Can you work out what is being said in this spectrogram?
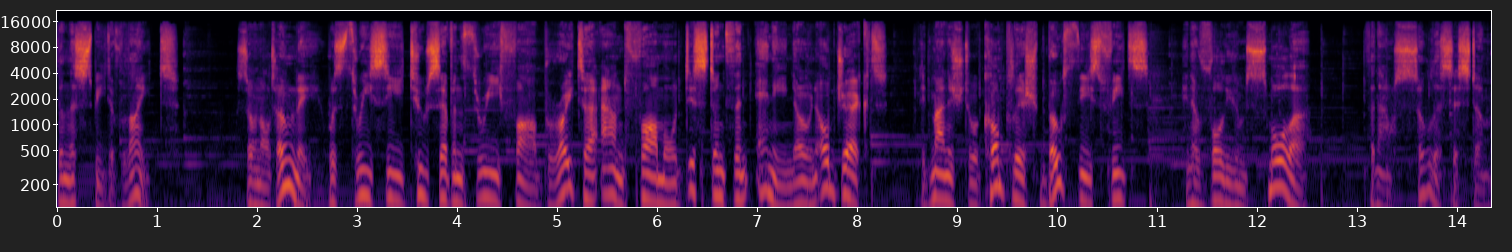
than the speed of light. So not only was 3C273 far brighter and far more distant than any known object, it managed to accomplish both these feats in a volume smaller than our solar system.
